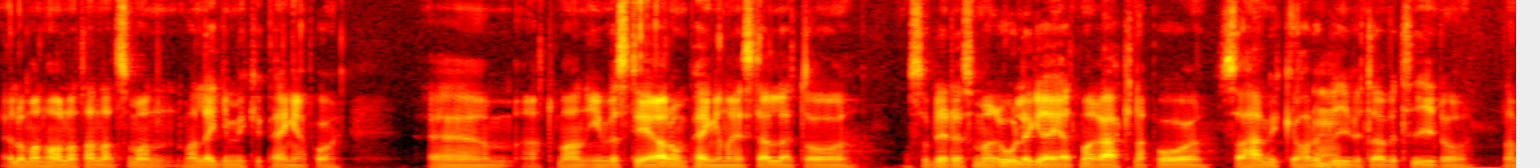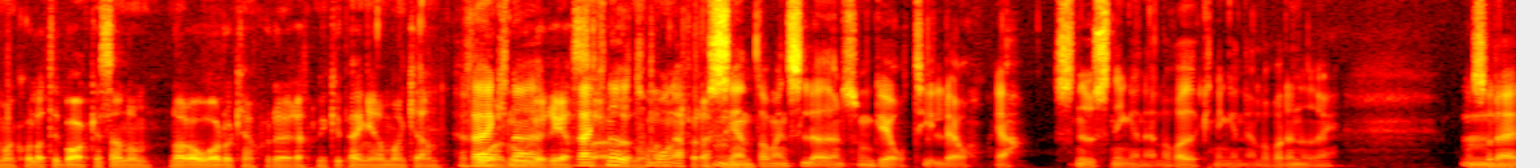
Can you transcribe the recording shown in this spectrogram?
Eller om man har något annat som man, man lägger mycket pengar på. Ehm, att man investerar de pengarna istället och, och så blir det som en rolig grej att man räknar på så här mycket har det Mm. blivit över tid och när man kollar tillbaka sen om några år då kanske det är rätt mycket pengar om man kan få Räkna, en rolig resa. räkna ut hur många procent av ens lön som går till då, ja, snusningen eller rökningen eller vad det nu är. Så Mm. det,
